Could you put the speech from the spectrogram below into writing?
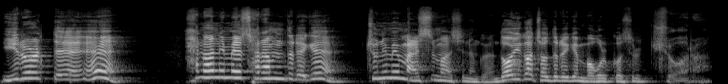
이럴 때에 하나님의 사람들에게 주님이 말씀하시는 거예요. 너희가 저들에게 먹을 것을 주어라.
